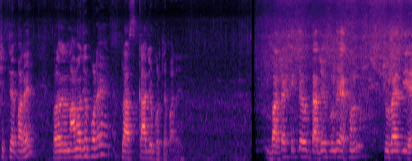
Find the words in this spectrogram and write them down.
শিখতে পারে, ওরা যেন নামাজও পড়ে প্লাস কাজও করতে পারে। বাটার টিকেও গাজরগুলো এখন চুলায় দিয়ে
